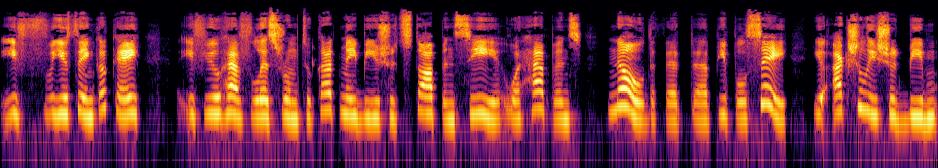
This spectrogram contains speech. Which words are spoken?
if you think, okay, if you have less room to cut, maybe you should stop and see what happens. No, the Fed uh, people say you actually should be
